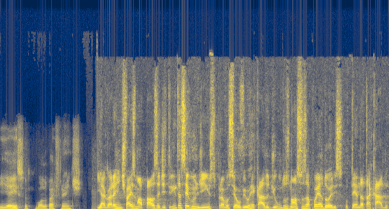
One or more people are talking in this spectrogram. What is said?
E é isso, bola para frente. E agora a gente faz uma pausa de 30 segundinhos para você ouvir o recado de um dos nossos apoiadores, o Tenda Atacado.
